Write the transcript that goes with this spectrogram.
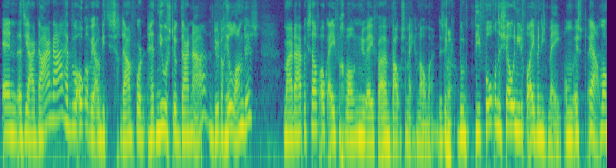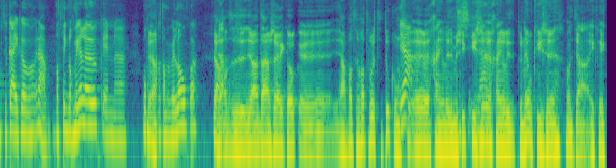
En het jaar daarna hebben we ook alweer audities gedaan voor het nieuwe stuk daarna. Het duurt nog heel lang dus. Maar daar heb ik zelf ook even gewoon nu even een pauze meegenomen. Dus ik Ja. doe die volgende show in ieder geval even niet mee. Om, is, ja, om ook te kijken, nou, wat vind ik nog meer leuk en eh, hoe Ja. gaat het allemaal weer lopen. Ja, Ja. want eh, ja, daarom zeg ik ook, eh, ja, wat, wat wordt de toekomst? Ja. Eh, gaan jullie de muziek Dus, kiezen? ja. Gaan jullie de toneel kiezen? Want ja, ik, ik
